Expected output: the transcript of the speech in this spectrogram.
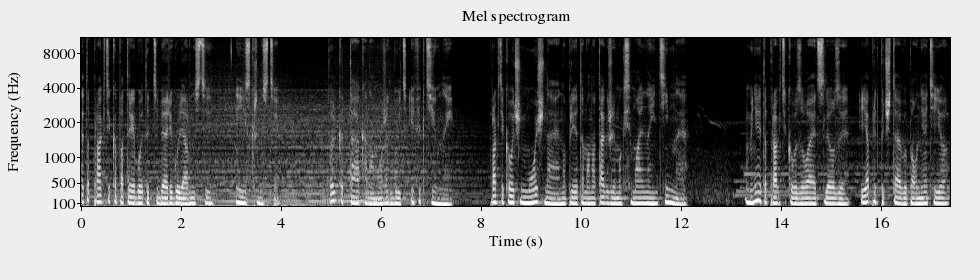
Эта практика потребует от тебя регулярности и искренности. Только так она может быть эффективной. Практика очень мощная, но при этом она также и максимально интимная. У меня эта практика вызывает слезы, и я предпочитаю выполнять ее,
